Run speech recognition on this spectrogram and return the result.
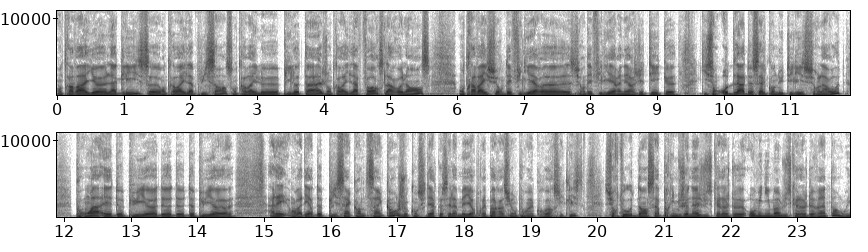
On travaille euh, la glisse, euh, on travaille la puissance, on travaille le pilotage, on travaille la force, la relance. On travaille sur des filières, euh, sur des filières énergétiques qui sont au-delà de celles qu'on utilise sur la route. Pour moi, et depuis, de- de- depuis, allez, on va dire depuis 55 ans, je considère que c'est la meilleure préparation pour un coureur cycliste, surtout dans sa prime jeunesse jusqu'à l'âge de, au minimum jusqu'à l'âge de 20 ans. Oui.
